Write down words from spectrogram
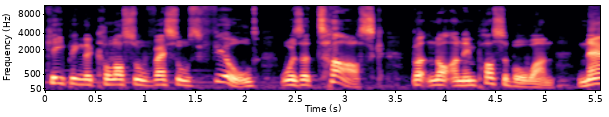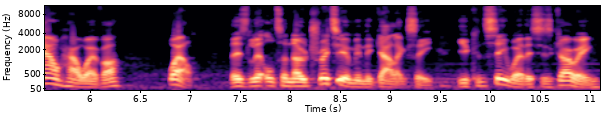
keeping the colossal vessels fuelled was a task but not an impossible one. Now however well there's little to no tritium in the galaxy. You can see where this is going.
